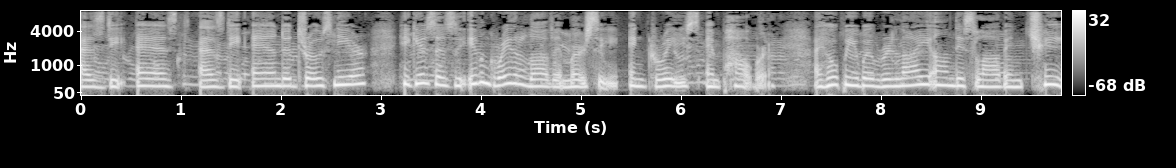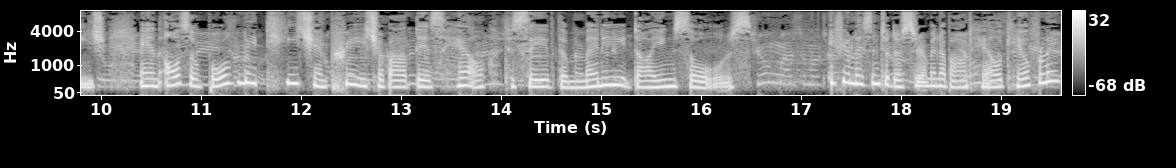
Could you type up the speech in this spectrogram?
As the, as, as the end draws near, He gives us even greater love and mercy and grace and power. I hope we will rely on this love and change, and also boldly teach and preach about this hell to save the many dying souls. If you listen to the sermon about hell carefully,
